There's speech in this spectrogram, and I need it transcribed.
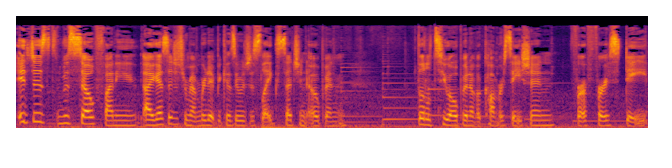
it just was so funny. I guess I just remembered it because it was just like such an open, little too open of a conversation for a first date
